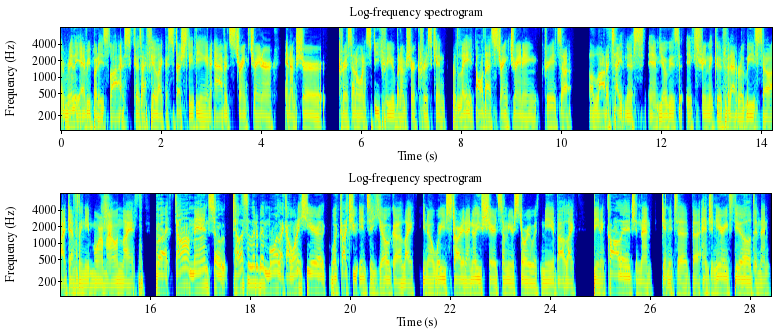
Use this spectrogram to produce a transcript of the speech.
really everybody's lives because I feel like, especially being an avid strength trainer, and I'm sure Chris, I don't want to speak for you, but I'm sure Chris can relate. All that strength training creates a, a lot of tightness, and yoga is extremely good for that release. So I definitely need more in my own life. But Dom, man, so tell us a little bit more. Like, I want to hear what got you into yoga, like, you know, where you started. I know you shared some of your story with me about like being in college and then getting into the engineering field and then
